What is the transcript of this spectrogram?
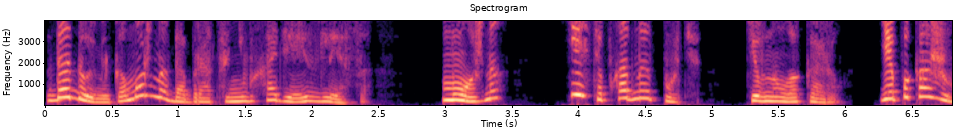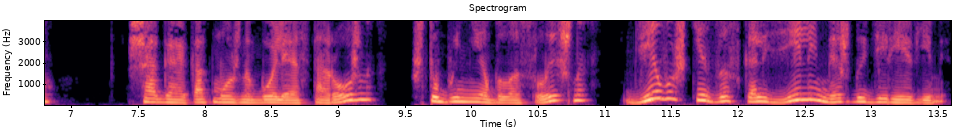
До домика можно добраться, не выходя из леса? Можно. Есть обходной путь, кивнула Кэрол. Я покажу. Шагая как можно более осторожно, чтобы не было слышно, девушки заскользили между деревьями.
